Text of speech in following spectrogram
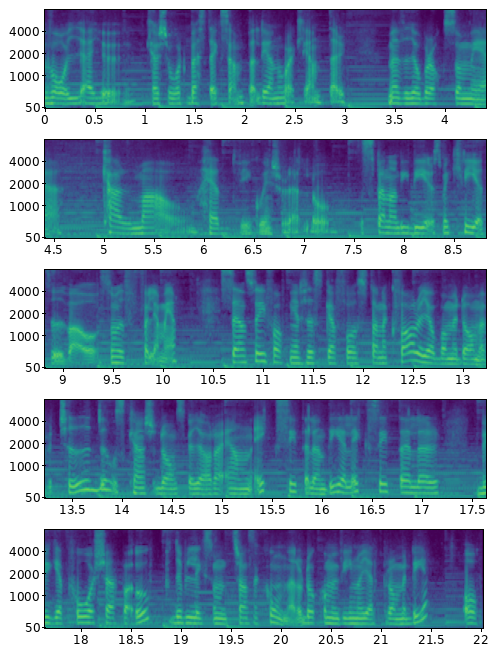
Voi är ju kanske vårt bästa exempel. Det är en av våra klienter. Men vi jobbar också med Karma och Hedvig och Insurell och spännande idéer som är kreativa och som vi får följa med. Sen så är förhoppningen att vi ska få stanna kvar och jobba med dem över tid och så kanske de ska göra en exit eller en delexit eller bygga på och köpa upp. Det blir liksom transaktioner och då kommer vi in och hjälper dem med det. Och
